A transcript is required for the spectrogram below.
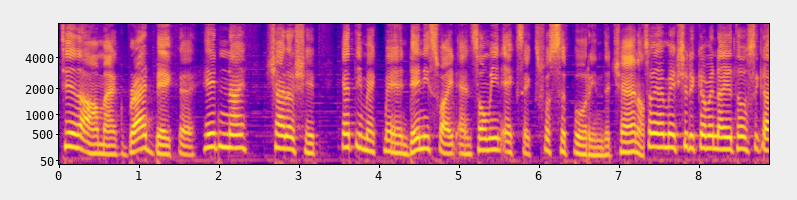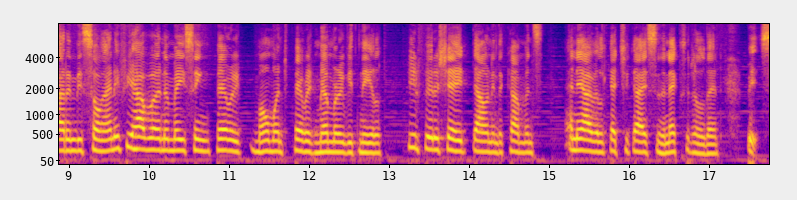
Taylor Armac, Brad Baker, HiddenEye, Shadow Shape, Cathy McMahen, Dennis White, and Sominexx for supporting the channel. So yeah, make sure to comment down your thoughts regarding this song. And if you have an amazing favorite moment, favorite memory with Neil, feel free to share it down in the comments. And I will catch you guys in the next video then. Peace.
